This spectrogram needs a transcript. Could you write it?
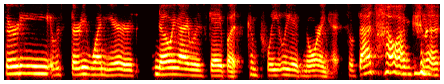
30, it was 31 years knowing I was gay, but completely ignoring it. So that's how I'm gonna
